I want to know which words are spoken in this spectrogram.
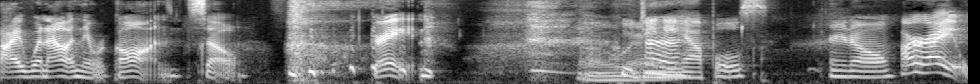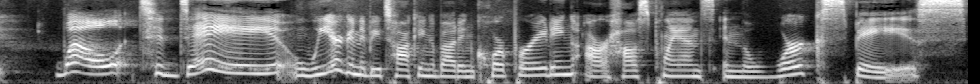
I went out and they were gone. So great. Oh, Houdini apples. I know. All right. Well, today we are going to be talking about incorporating our houseplants in the workspace.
